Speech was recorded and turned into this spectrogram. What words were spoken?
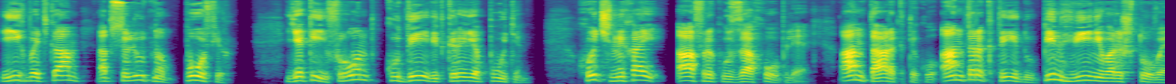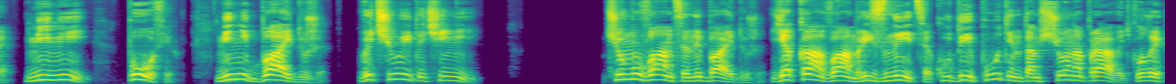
і їх батькам абсолютно пофіг, який фронт куди відкриє Путін. Хоч нехай Африку захоплює, Антарктику, Антарктиду, пінгвінів арештовує. Мені пофіг, мені байдуже. Ви чуєте чи ні? Чому вам це не байдуже? Яка вам різниця, куди Путін там що направить, коли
